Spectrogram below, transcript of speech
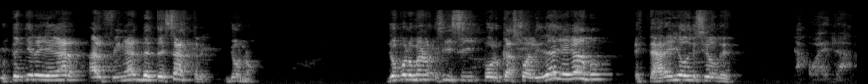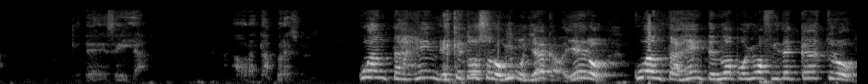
usted quiere llegar al final del desastre. Yo no. Yo por lo menos, si, si por casualidad llegamos, estaré yo diciendo, ¿te acuerdas? Ahora está preso. ¿Cuánta gente? Es que todo eso lo vimos ya, caballero. ¿Cuánta gente no apoyó a Fidel Castro?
